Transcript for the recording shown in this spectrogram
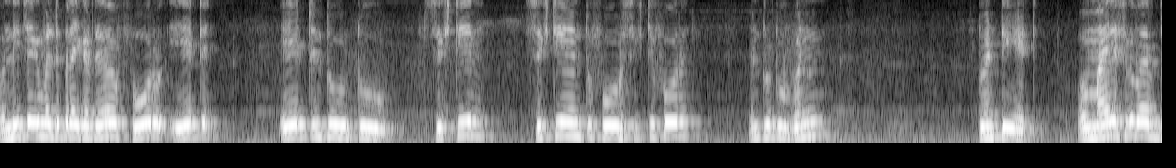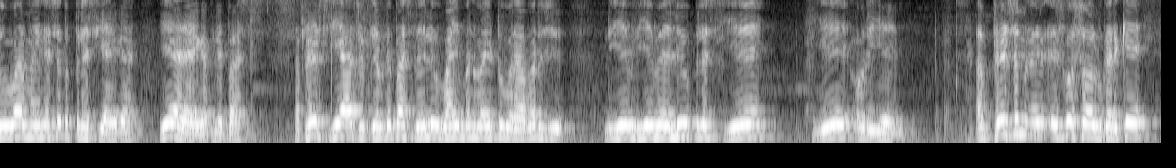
और नीचे का मल्टीप्लाई करते हैं तो four eight eight into two sixteen sixteen into four sixty four into two one twenty eight और माइनस के बाद दो बार माइनस है तो प्लस ही आएगा। ये आ जाएगा अपने पास। अब फ्रेंड्स ये आ चुकी है अपने पास value Y one by two बराबर ये ये वैल्यू प्लस ये ये और ये। अब फ्रेंड्स हम इसको सॉल्व करके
